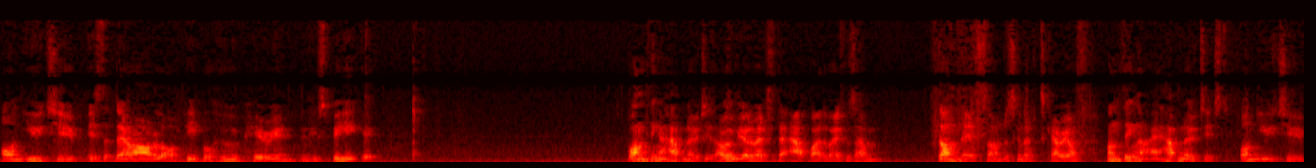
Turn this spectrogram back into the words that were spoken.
on YouTube is that there are a lot of people who appear in. One thing I have noticed, I won't be able to edit that out by the way because I haven't done this, so I'm just going to have to carry on. One thing that I have noticed on YouTube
